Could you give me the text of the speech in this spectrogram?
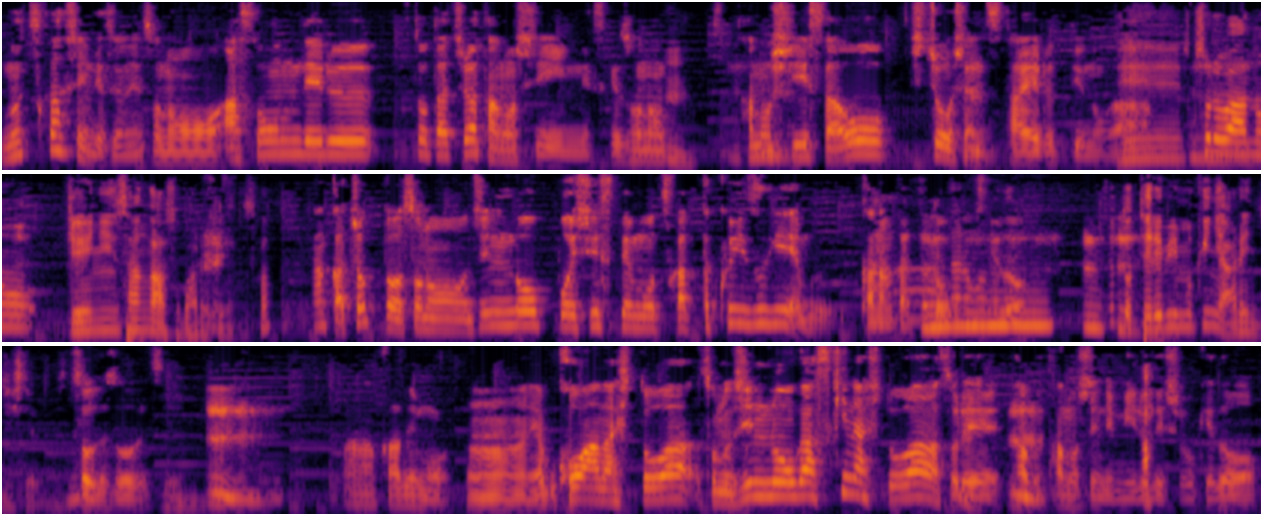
う、難しいんですよね。その、遊んでる人たちは楽しいんですけど、そのうん楽しさを視聴者に伝えるっていうのが、えー、それはあの、芸人さんが遊ばれてるんですか？なんかちょっとその人狼っぽいシステムを使ったクイズゲームかなんかやったと思うんですけど、うんちょっとテレビ向きにアレンジしてるんですね。そうです、そうです。うん。なかなかでも、うん、やっぱコアな人は、その人狼が好きな人は、それうん多分楽しんで見るでしょうけど、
